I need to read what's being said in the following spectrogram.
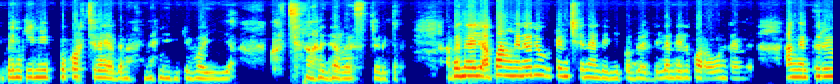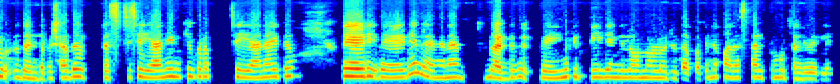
ഇപ്പൊ എനിക്ക് ഇനിയിപ്പോ കുറച്ച് വേദന. എനിക്ക് വയ്യ. കുറച്ച് നാൾ ഞാൻ റെസ്റ്റ് എടുക്കണം അപ്പൊ എന്തായാലും അപ്പൊ അങ്ങനെ ഒരു ടെൻഷൻ ഉണ്ട്. ഇനിയിപ്പോ ബ്ലഡിൽ എന്തെങ്കിലും കുറവുണ്ടെന്ന്. അങ്ങനത്തെ ഒരു ഇതുണ്ട്. പക്ഷെ അത് ടെസ്റ്റ് ചെയ്യാൻ എനിക്ക് ഇവിടെ ചെയ്യാനായിട്ട് പേടി പേടിയല്ല. അങ്ങനെ ബ്ലഡ് വെയിൻ കിട്ടിയില്ലെങ്കിലോ എന്നുള്ളൊരു ഇത്. അപ്പൊ പിന്നെ പല സ്ഥലത്തും കുത്തേണ്ടി വരില്ലേ?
